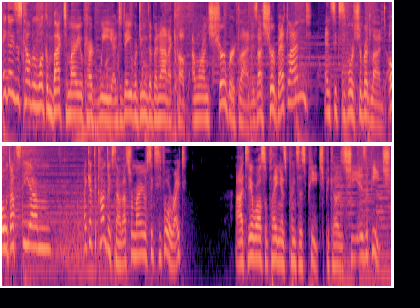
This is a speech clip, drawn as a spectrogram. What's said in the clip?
Hey guys, it's Calvin and welcome back to Mario Kart Wii and today we're doing the Banana Cup and we're on Sherbet Land. Is that Sherbet Land? N64 Sherbet Land. Oh, that's the, um... I get the context now, that's from Mario 64, right? Uh, today we're also playing as Princess Peach because she is a peach.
